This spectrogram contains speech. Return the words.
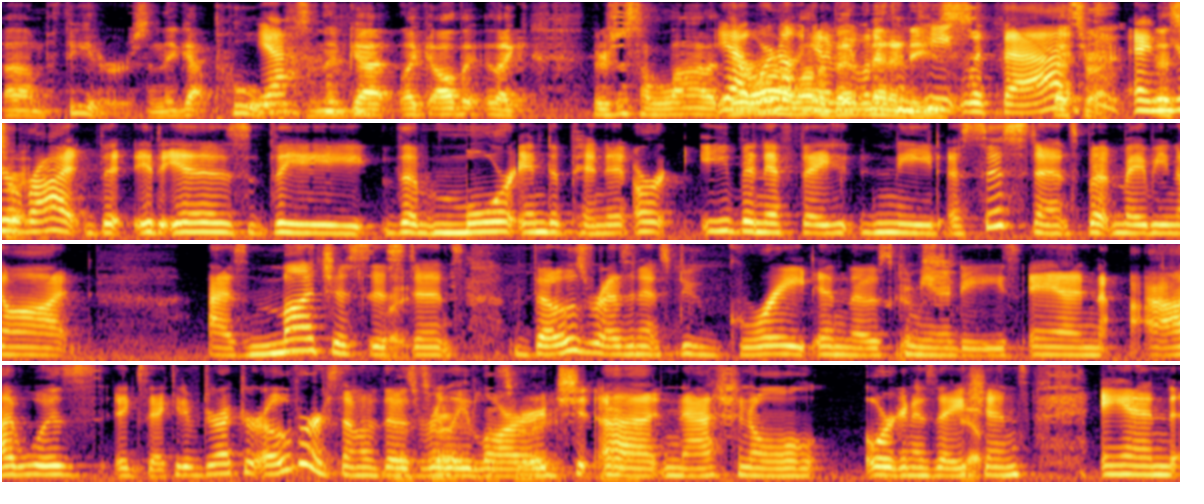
um, theaters and they got pools Yeah. and they've got like all the like like there's just a lot. Of, yeah, we're not going to be able to compete with that. That's right. And That's you're right. right. It is the the more independent, or even if they need assistance, but maybe not as much assistance, those residents do great in those communities. And I was executive director over some of those That's really right, that's right, large yeah. uh, national organizations. And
